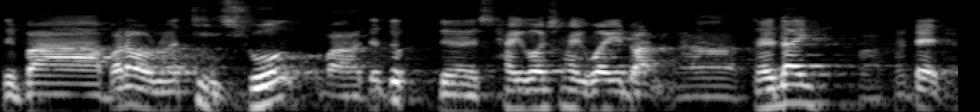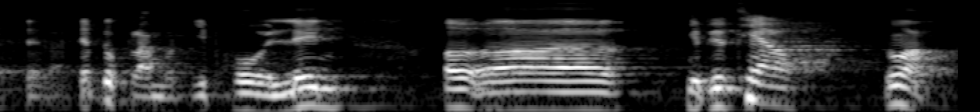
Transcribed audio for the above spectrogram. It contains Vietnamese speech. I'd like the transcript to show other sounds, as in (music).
Thì và bắt đầu nó chỉnh xuống và tiếp tục à, xoay quay xoay quay đoạn tới đây. Và tới đây tiếp tục là một nhịp hồi lên ở nhịp tiếp theo. Đúng không ạ?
